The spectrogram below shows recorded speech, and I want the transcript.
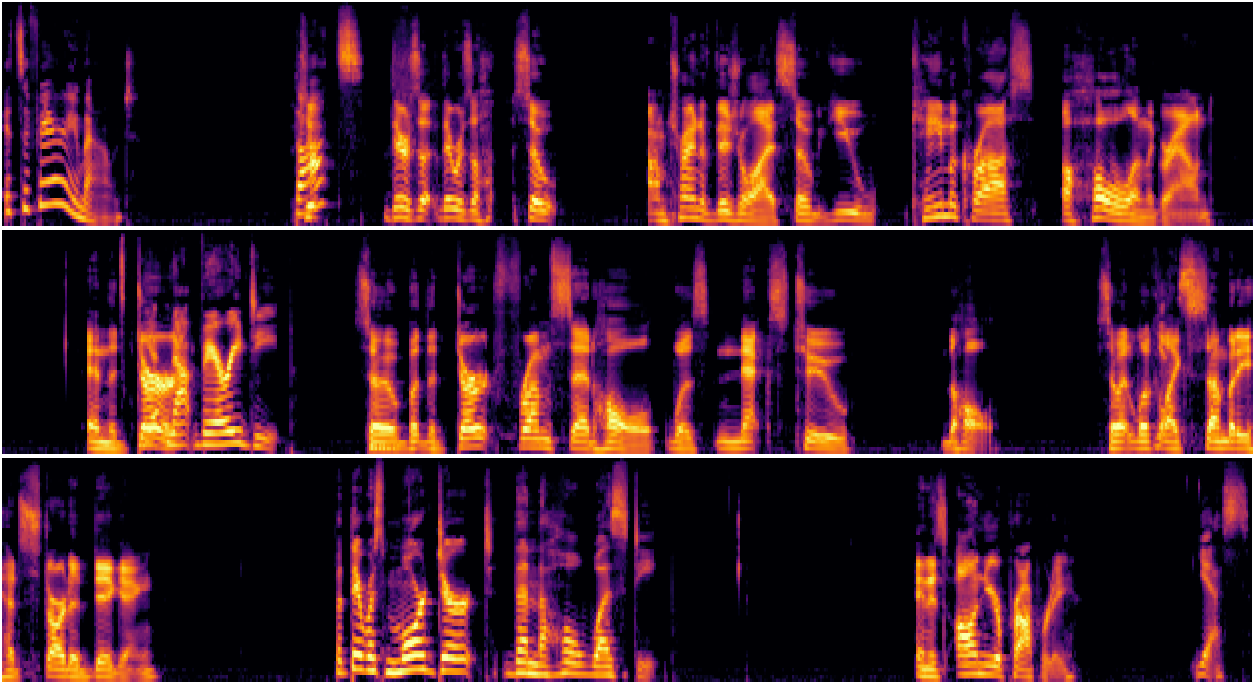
it's a fairy mound. Thoughts? there's a there was a so I'm trying to visualize. So you came across a hole in the ground, and the Yeah, dirt. not very deep. so, but the dirt from said hole was next to the hole, so it looked like somebody had started digging. But there was more dirt than the hole was deep. And it's on your property. Yes.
